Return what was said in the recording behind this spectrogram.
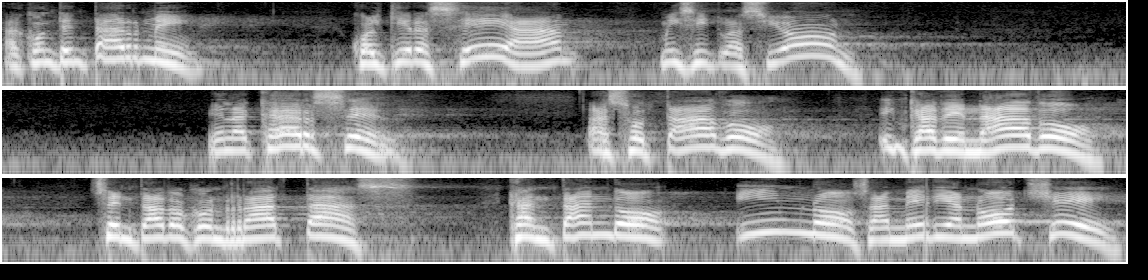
a contentarme, cualquiera sea mi situación. En la cárcel, azotado, encadenado, sentado con ratas, cantando himnos a medianoche,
